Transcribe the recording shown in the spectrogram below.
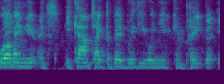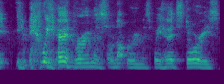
Well, I mean, you, it's you can't take the bed with you when you compete. But it, it- we heard rumors, or not rumors, we heard stories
